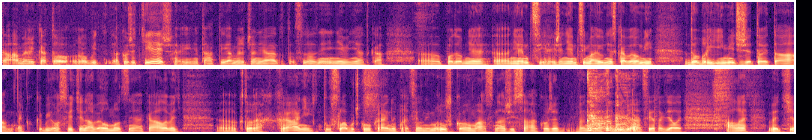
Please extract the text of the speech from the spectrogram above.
tá Amerika to robí akože tiež, hej? Tá, tí Američania, to, to, to není neviniatka. E, podobne e, Nemci, hej? Že Nemci majú dneska veľmi dobrý imič, že to je tá ako keby osvietená veľmoc nejaká, ale veď ktorá chráni tú slabúčku Ukrajinu pred silným Ruskom a snaží sa akože venovať sa migrácii a tak ďalej. Ale veď e,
